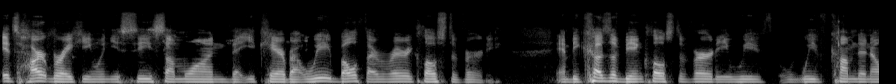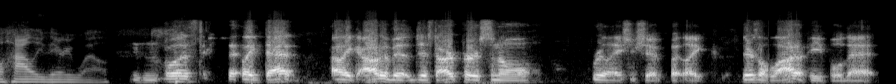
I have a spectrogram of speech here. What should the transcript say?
it's heartbreaking when you see someone that you care about. We both are very close to Verdi. And because of being close to Verdi, we've we've come to know Holly very well. Mm-hmm. Well, it's like that, like out of it, just our personal relationship, but like there's a lot of people that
